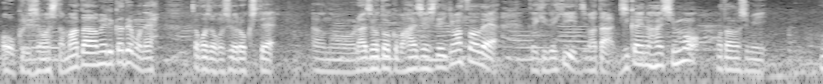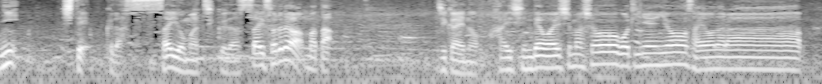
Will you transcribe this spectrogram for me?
お送りしました。またアメリカでもね、ちょこちょこ収録して、あの、ラジオトークも配信していきますので、ぜひぜひまた次回の配信もお楽しみに、してください。お待ちください。それではまた次回の配信でお会いしましょう。ごきげんよう。さようなら。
